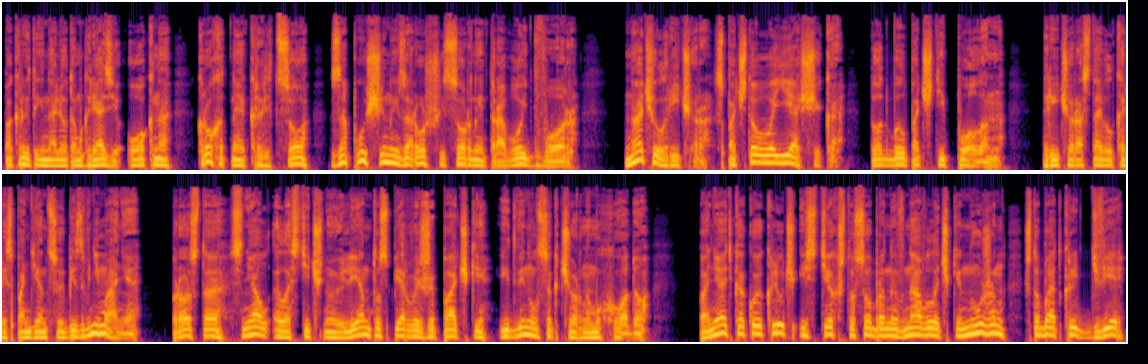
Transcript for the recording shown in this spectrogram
покрытые налетом грязи окна, крохотное крыльцо, запущенный заросший сорной травой двор. Начал Ричард с почтового ящика. Тот был почти полон. Ричард оставил корреспонденцию без внимания. Просто снял эластичную ленту с первой же пачки и двинулся к черному ходу. Понять, какой ключ из тех, что собраны в наволочке, нужен, чтобы открыть дверь,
